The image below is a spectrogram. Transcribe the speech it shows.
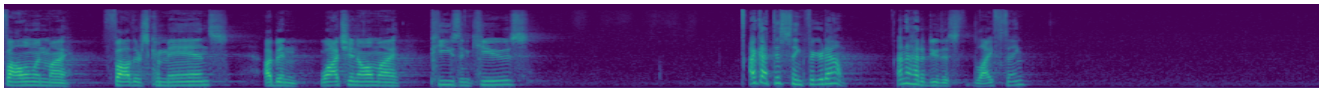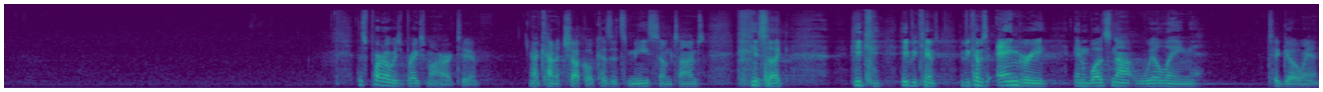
following my father's commands, I've been watching all my P's and Q's. I got this thing figured out. I know how to do this life thing. This part always breaks my heart too. I kind of chuckle because it's me sometimes. He's like, he, he, becomes, he becomes angry and was not willing to go in.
